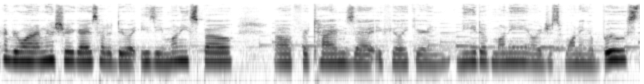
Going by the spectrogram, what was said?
Hi everyone, I'm going to show you guys how to do an easy money spell uh, for times that you feel like you're in need of money or just wanting a boost.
